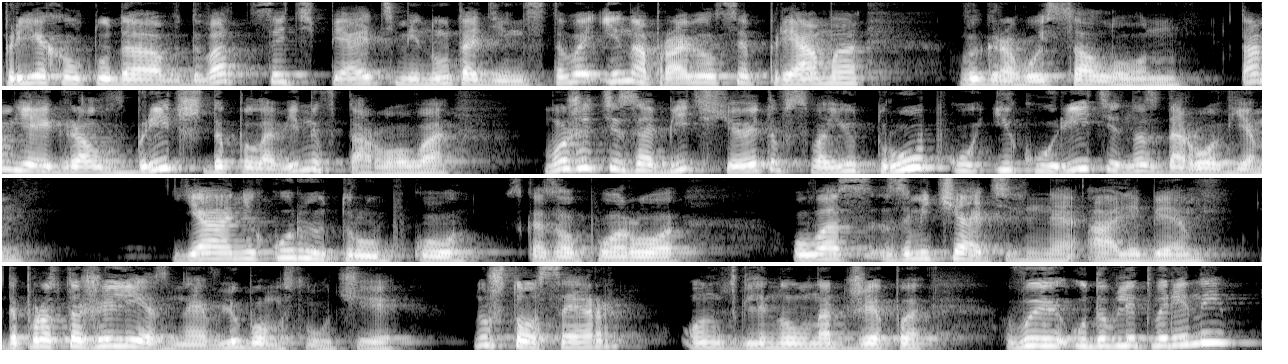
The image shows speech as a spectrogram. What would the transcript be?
приехал туда в 25 минут 11 и направился прямо в игровой салон. Там я играл в бридж до половины второго. Можете забить все это в свою трубку и курите на здоровье». «Я не курю трубку», – сказал Пуаро. «У вас замечательное алиби. Да просто железное в любом случае. Ну что, сэр?» – он взглянул на Джепа. «Вы удовлетворены?»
